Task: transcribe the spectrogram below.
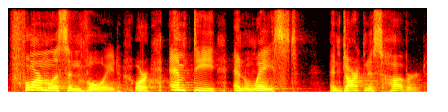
formless and void, or empty and waste, and darkness hovered.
